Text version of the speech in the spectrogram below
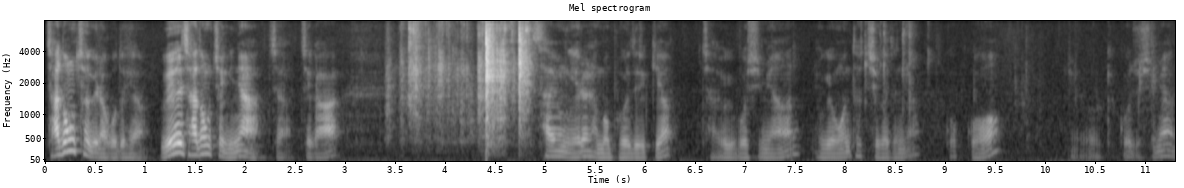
자동척이라고도 해요. 왜 자동척이냐? 자, 제가 사용 예를 한번 보여드릴게요. 자, 여기 보시면 이게 원터치거든요. 꽂고 이렇게 꽂으시면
